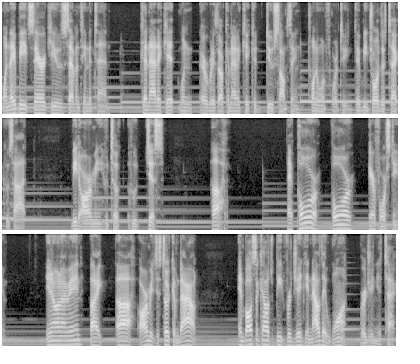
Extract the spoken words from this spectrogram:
When they beat Syracuse 17 to 10, Connecticut, when everybody thought Connecticut could do something, 21 14, they beat Georgia Tech, who's hot, beat Army, who took, who just, ah, that poor, poor Air Force team. You know what I mean? Like, ah, Army just took them down. And Boston College beat Virginia. Now they want Virginia Tech.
